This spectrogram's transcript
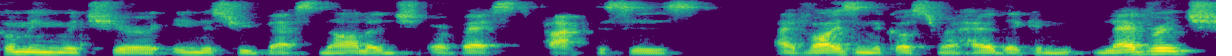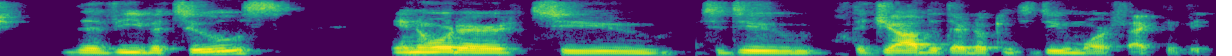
coming with your industry best knowledge or best practices, advising the customer how they can leverage the Veeva tools in order to to do the job that they're looking to do more effectively.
